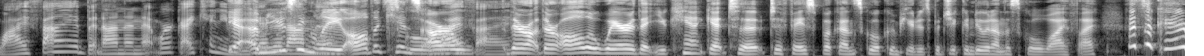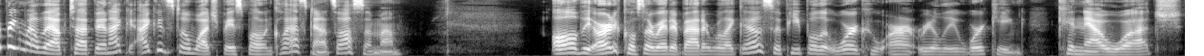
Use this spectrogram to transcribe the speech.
Wi-Fi, but on a network, I can't even. Yeah, get it on amusingly, the all the kids are Wi-Fi. they're they're all aware that you can't get to, to Facebook on school computers, but you can do it on the school Wi-Fi. That's okay. I bring my laptop in. I can, I can still watch baseball in class now. It's awesome, mom. All the articles I read about it were like, oh, so people at work who aren't really working can now watch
